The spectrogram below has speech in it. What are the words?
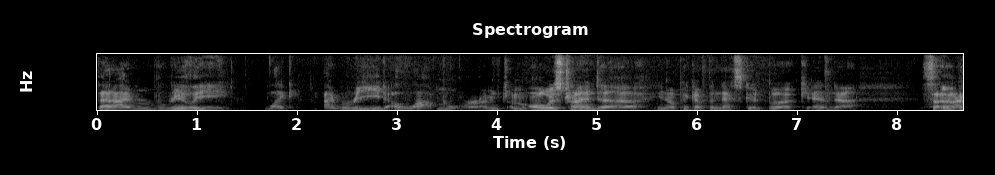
that I'm really like I read a lot more. I'm I'm always trying to you know pick up the next good book, and uh, so I,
